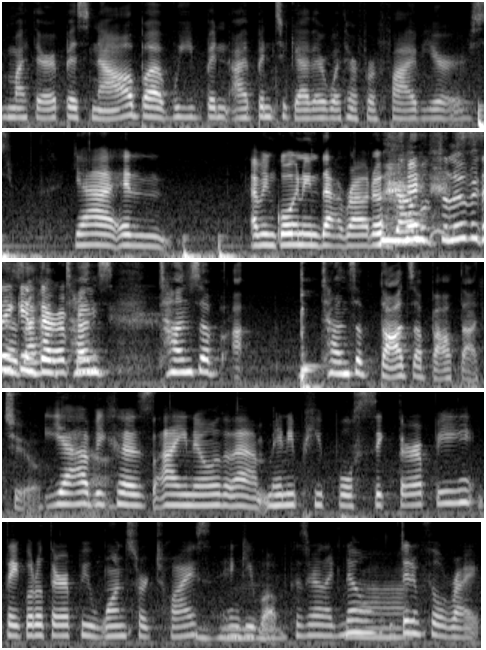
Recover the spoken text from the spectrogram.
my therapist now but we've been i've been together with her for five years Yeah, and I mean going in that route of absolutely because i have therapy. tons tons of uh, tons of thoughts about that too Yeah, because I know that many people seek therapy. They go to therapy once or twice and give up because they're like, no, Mm-hmm. Yeah. it didn't feel right.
